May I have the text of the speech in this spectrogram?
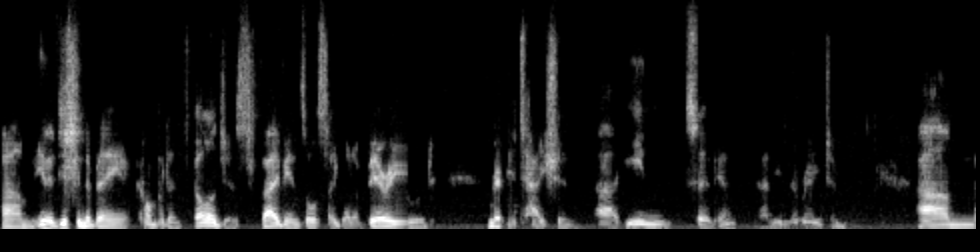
Um, in addition to being a competent geologist, Fabian's also got a very good reputation uh, in Serbia and in the region. Um,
